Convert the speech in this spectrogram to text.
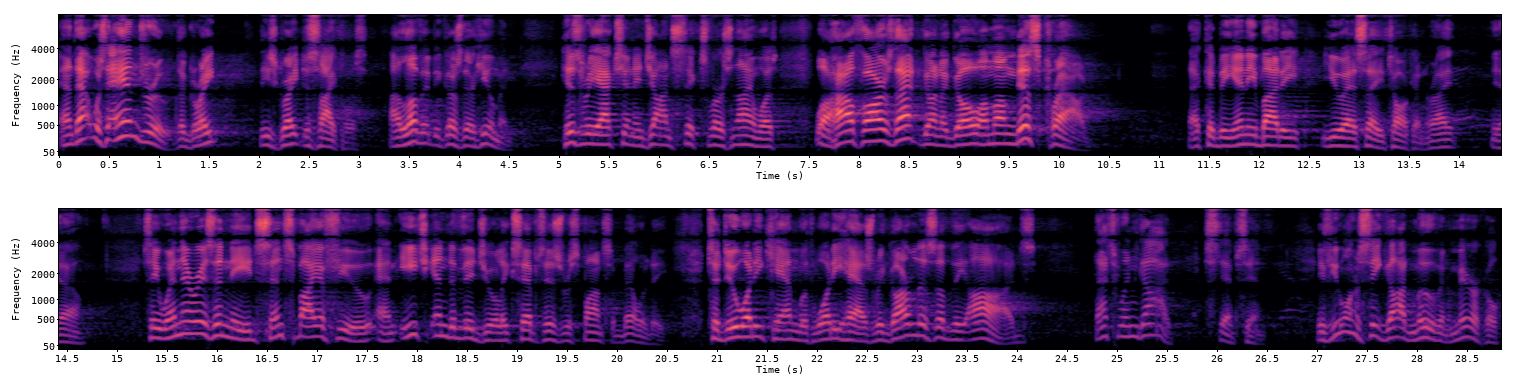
And that was Andrew, the great, these great disciples. I love it because they're human. His reaction in John 6, verse 9 was, Well, how far is that going to go among this crowd? That could be anybody USA talking, right? Yeah. See, when there is a need sensed by a few and each individual accepts his responsibility to do what he can with what he has, regardless of the odds, that's when God steps in. If you want to see God move in a miracle,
